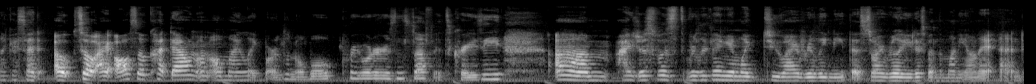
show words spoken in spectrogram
like I said, oh, so I also cut down on all my like Barnes & Noble pre-orders and stuff. It's crazy. Um, I just was really thinking like, do I really need this? Do I really need to spend the money on it? And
